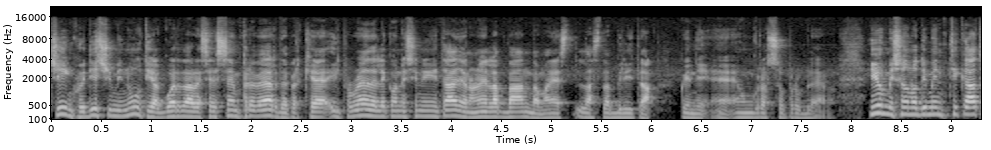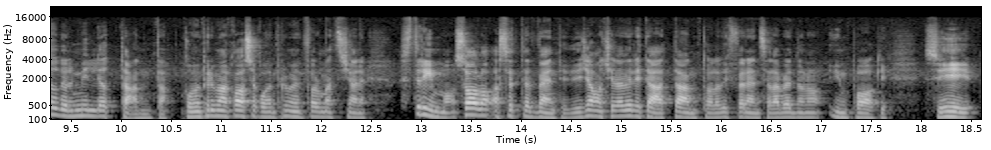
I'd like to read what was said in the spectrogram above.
5-10 minuti a guardare se è sempre verde perché il problema delle connessioni in Italia non è la banda ma è la stabilità quindi è un grosso problema. Io mi sono dimenticato del 1080 come prima cosa, come prima informazione. Stream solo a 720, diciamoci la verità, tanto la differenza la vedono in pochi. Sì,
